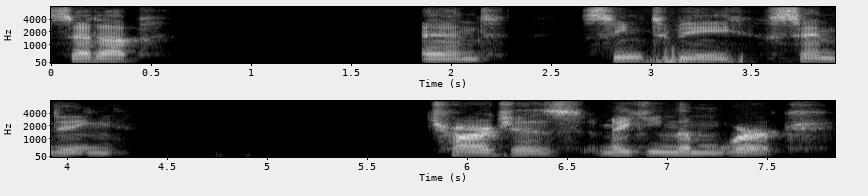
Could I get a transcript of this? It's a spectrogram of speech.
set up and seem to be sending charges, making them work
